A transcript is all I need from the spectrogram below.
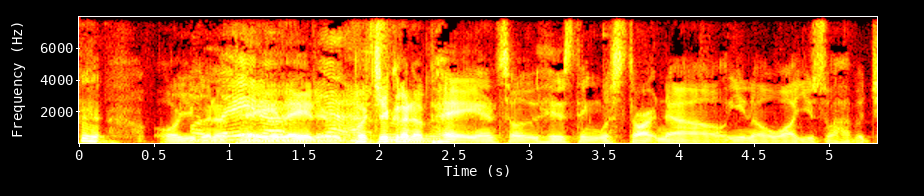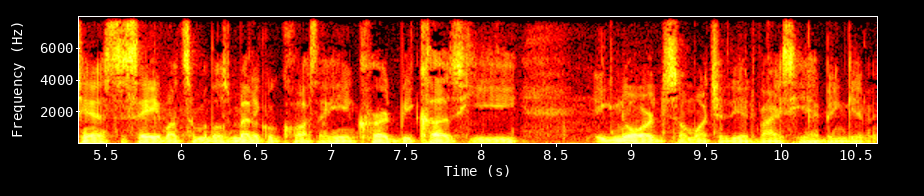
or you're Or gonna pay later, yeah, but you're gonna pay. And so his thing was start now, you know, while you still have a chance to save on some of those medical costs that he incurred because he ignored so much of the advice he had been given.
